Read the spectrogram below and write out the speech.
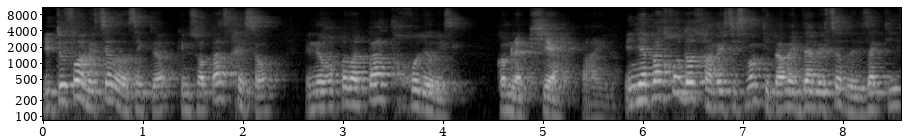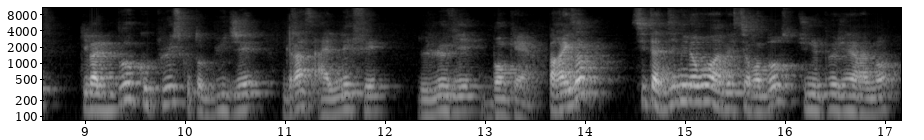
Il te faut investir dans un secteur qui ne soit pas stressant et ne représente pas trop de risques, comme la pierre par exemple. Il n'y a pas trop d'autres investissements qui permettent d'investir dans des actifs qui valent beaucoup plus que ton budget grâce à l'effet de levier bancaire. Par exemple, si tu as 10 000 euros à investir en bourse, tu ne peux généralement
